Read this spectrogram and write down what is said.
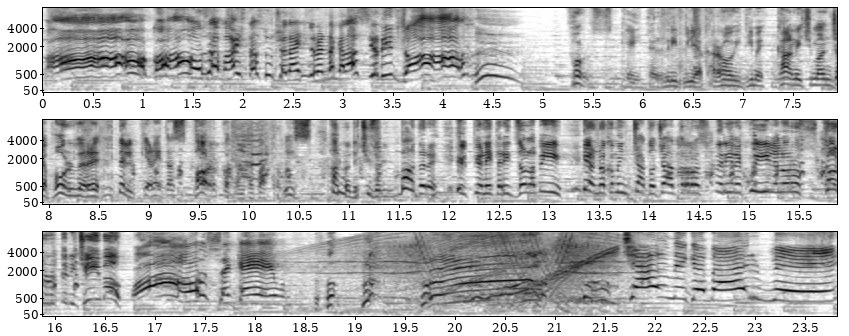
Oh, cosa mai sta succedendo nella galassia di Zar? Forse che i terribili acaroidi meccanici mangiapolvere del pianeta Sporco 84 bis hanno deciso di invadere il pianeta di Zolla B e hanno cominciato già a trasferire qui le loro scorte di cibo? Forse che... Ciao Megabarbe!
